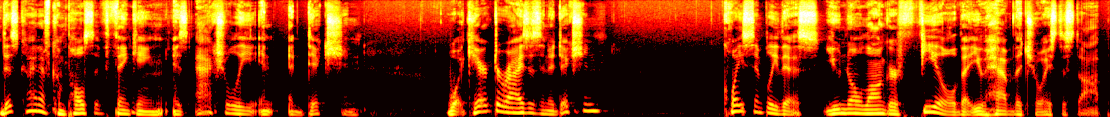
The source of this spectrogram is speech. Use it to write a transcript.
This kind of compulsive thinking is actually an addiction. What characterizes an addiction? Quite simply, this you no longer feel that you have the choice to stop.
